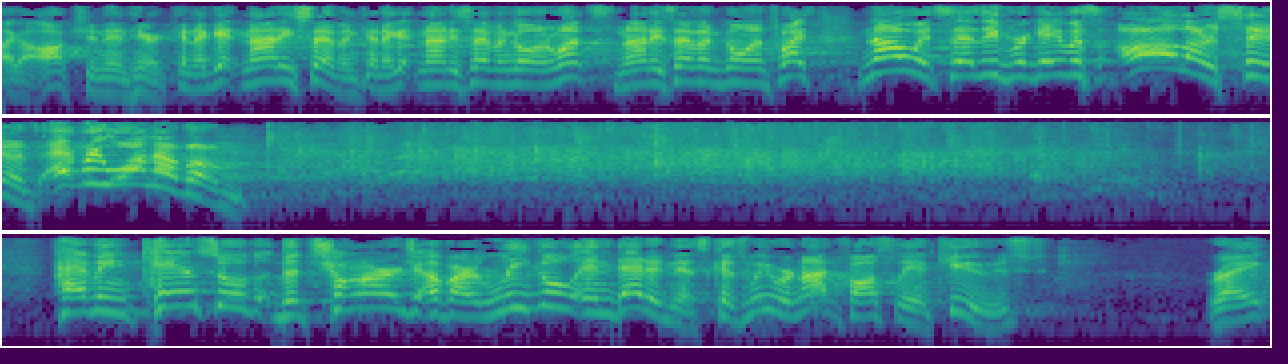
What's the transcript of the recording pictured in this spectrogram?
like an auction in here. Can I get 97? Can I get 97 going once? 97 going twice? No, it says he forgave us all our sins. Every one of them. Having canceled the charge of our legal indebtedness, because we were not falsely accused, right?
